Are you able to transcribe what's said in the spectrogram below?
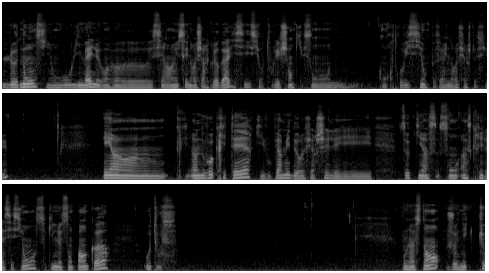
Le nom si on, ou l'email, euh, c'est une recherche globale ici sur tous les champs qui sont qu'on retrouve ici, on peut faire une recherche dessus. Et un, nouveau critère qui vous permet de rechercher ceux qui sont inscrits à la session, ceux qui ne le sont pas encore, ou tous. Pour l'instant, je n'ai que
